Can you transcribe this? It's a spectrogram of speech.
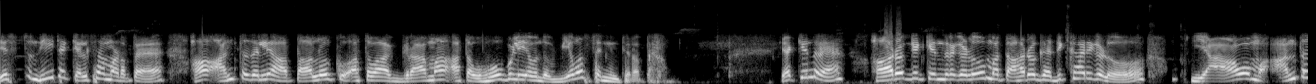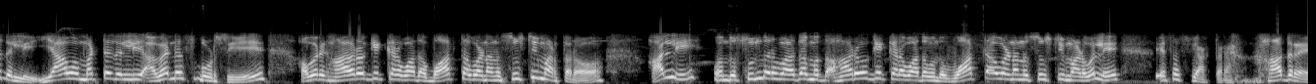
ಎಷ್ಟು ನೀಟಾಗಿ ಕೆಲಸ ಮಾಡುತ್ತೆ, ಆ ಹಂತದಲ್ಲಿ ಆ ತಾಲೂಕು ಅಥವಾ ಗ್ರಾಮ ಅಥವಾ ಹೋಬಳಿಯ ಒಂದು ವ್ಯವಸ್ಥೆ ನಿಂತಿರುತ್ತೆ. ಯಾಕೆಂದ್ರೆ ಆರೋಗ್ಯ ಕೇಂದ್ರಗಳು ಮತ್ತು ಆರೋಗ್ಯ ಅಧಿಕಾರಿಗಳು ಯಾವ ಹಂತದಲ್ಲಿ, ಯಾವ ಮಟ್ಟದಲ್ಲಿ ಅವೇರ್ನೆಸ್ ಮೂಡಿಸಿ ಅವರಿಗೆ ಆರೋಗ್ಯಕರವಾದ ವಾತಾವರಣನ ಸೃಷ್ಟಿ ಮಾಡ್ತಾರೋ, ಅಲ್ಲಿ ಒಂದು ಸುಂದರವಾದ ಮತ್ತು ಆರೋಗ್ಯಕರವಾದ ಒಂದು ವಾತಾವರಣನ ಸೃಷ್ಟಿ ಮಾಡುವಲ್ಲಿ ಯಶಸ್ವಿ ಆಗ್ತಾರೆ. ಆದರೆ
